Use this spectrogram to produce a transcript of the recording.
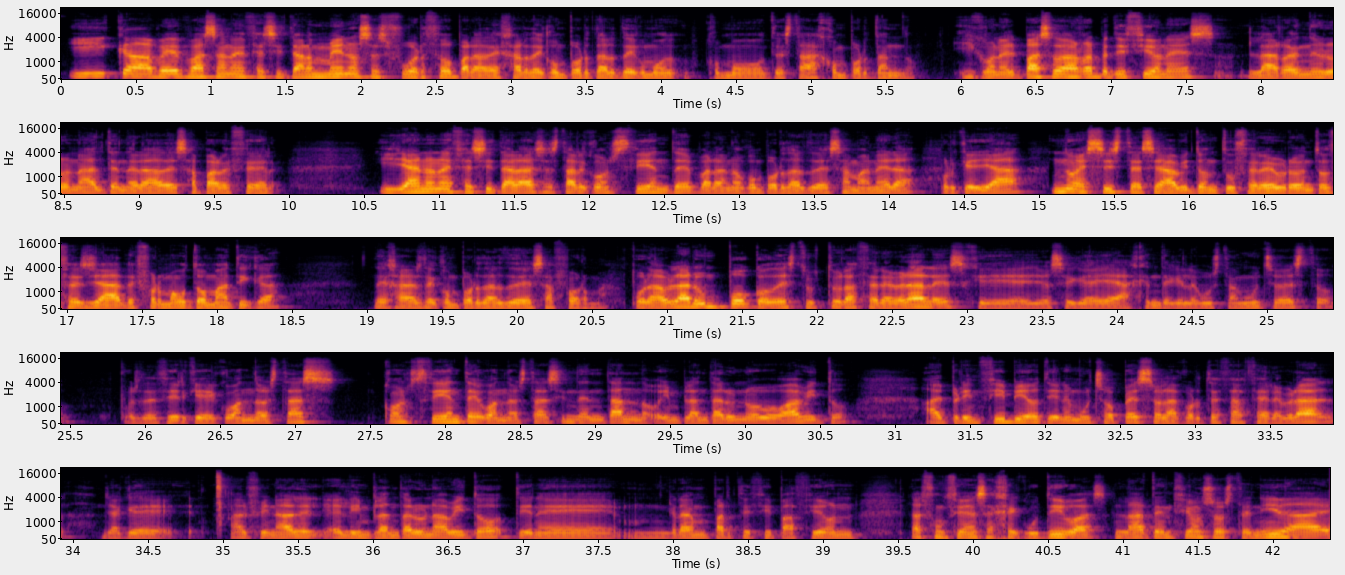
y cada vez vas a necesitar menos esfuerzo para dejar de comportarte como, como te estabas comportando. Y con el paso de las repeticiones, la red neuronal tenderá a desaparecer y ya no necesitarás estar consciente para no comportarte de esa manera, porque ya no existe ese hábito en tu cerebro, entonces ya de forma automática dejarás de comportarte de esa forma. Por hablar un poco de estructuras cerebrales, que yo sé que hay gente que le gusta mucho esto, pues decir que cuando estás consciente cuando estás intentando implantar un nuevo hábito, al principio tiene mucho peso la corteza cerebral, ya que al final el, implantar un hábito tiene gran participación las funciones ejecutivas, la atención sostenida,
